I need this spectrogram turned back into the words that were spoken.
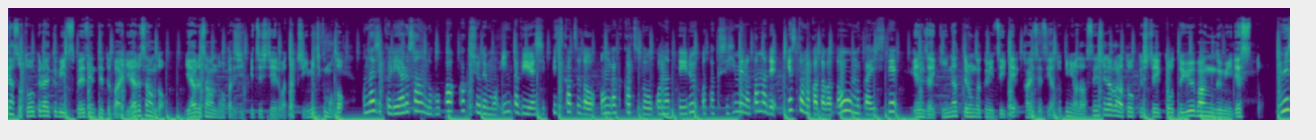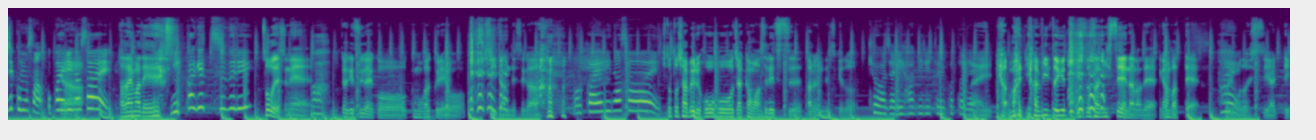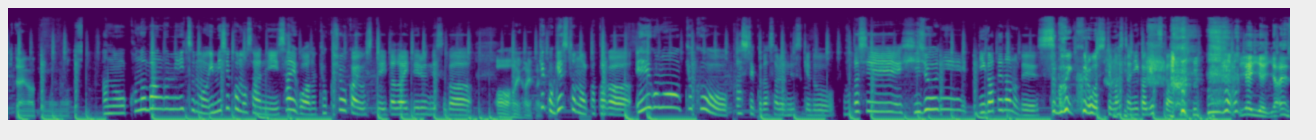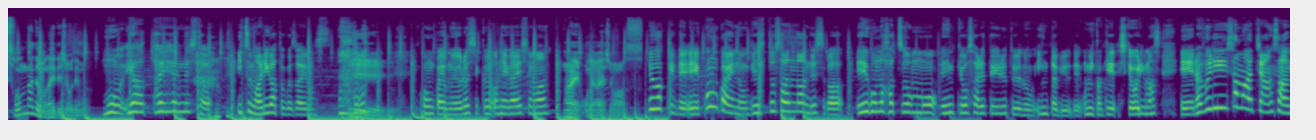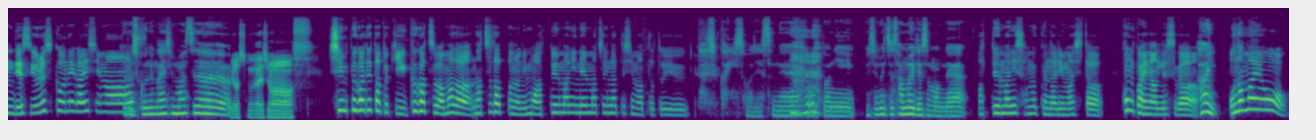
cast Talk Like Beats presented by Real Sound。リアルサウンド他で執筆している私、 imdkm と、同じくリアルサウンドほか各所でもインタビューや執筆活動音楽活動を行っている私姫乃たまでゲストの方々をお迎えして現在気になっている音楽について解説や時には脱線しながらトークしていこうという番組です。と。 imdkm さんお帰りなさいただいまです。2ヶ月ぶり？そうですね。あ1ヶ月ぐらいこう、雲隠れをしていたんですが、お帰りなさい人と喋る方法を若干忘れつつあるんですけど、今日はじゃあリハビリということで、はい。いや、まあ、リハビリというとゲストさんに失礼なので、頑張って取はいり戻しつつやっていきたいなと思います。あのこの番組いつもイミジコモさんに最後あの曲紹介をしていただいているんですがああ、はいはいはい。結構ゲストの方が英語の曲を出してくださるんですけど私非常に苦手なのですごい苦労してました 2ヶ月間 いやいやいや、えそんなでもないでしょう、でも。もういや大変でしたいつもありがとうございます 今回もよろしくお願いしますえはい、お願いします。というわけで、えー今回のゲストさんなんですが英語の発音も勉強されているというのをインタビューでお見かけしております、えーラブリーサマーちゃんさんですよろしくお願いしますよろしくお願いします。よろしくお願いします。新譜が出た時9月はまだ夏だったのにもうあっという間に年末になってしまったという確かにそうですね。本当にめちゃめちゃ寒いですもんね。あっという間に寒くなりました今回なんですがはいお名前を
